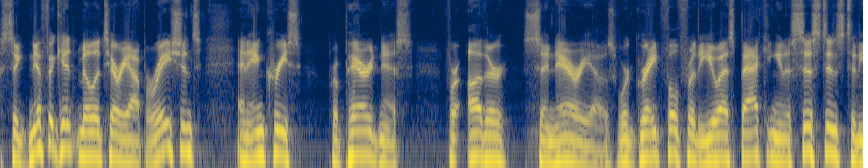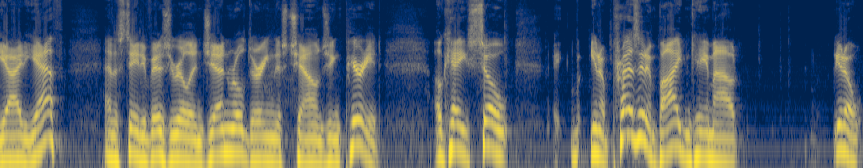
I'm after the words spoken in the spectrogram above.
significant military operations and increase preparedness for other scenarios. We're grateful for the U.S. backing and assistance to the IDF and the state of Israel in general during this challenging period. Okay, so, you know, President Biden came out you know,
